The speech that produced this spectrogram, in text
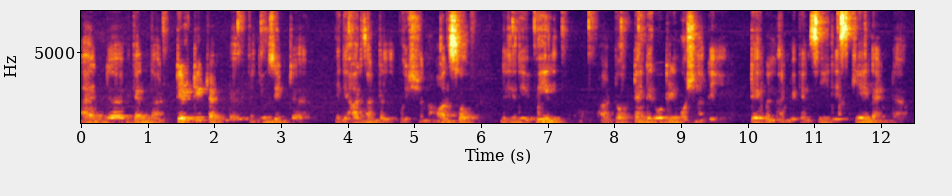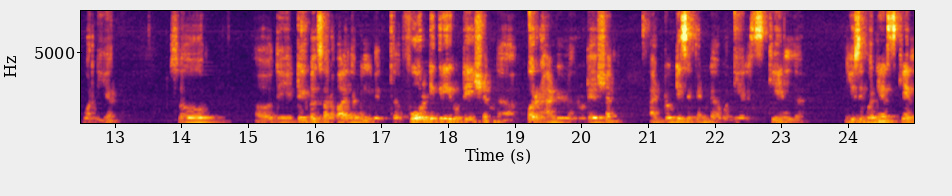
and uh, we can uh, tilt it and we can use it in the horizontal position also. This is the wheel to obtain the rotary motion of the table and we can see the scale and vernier. So uh, the tables are available with uh, 4 degree rotation uh, per handle rotation and 20 second vernier scale using vernier scale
